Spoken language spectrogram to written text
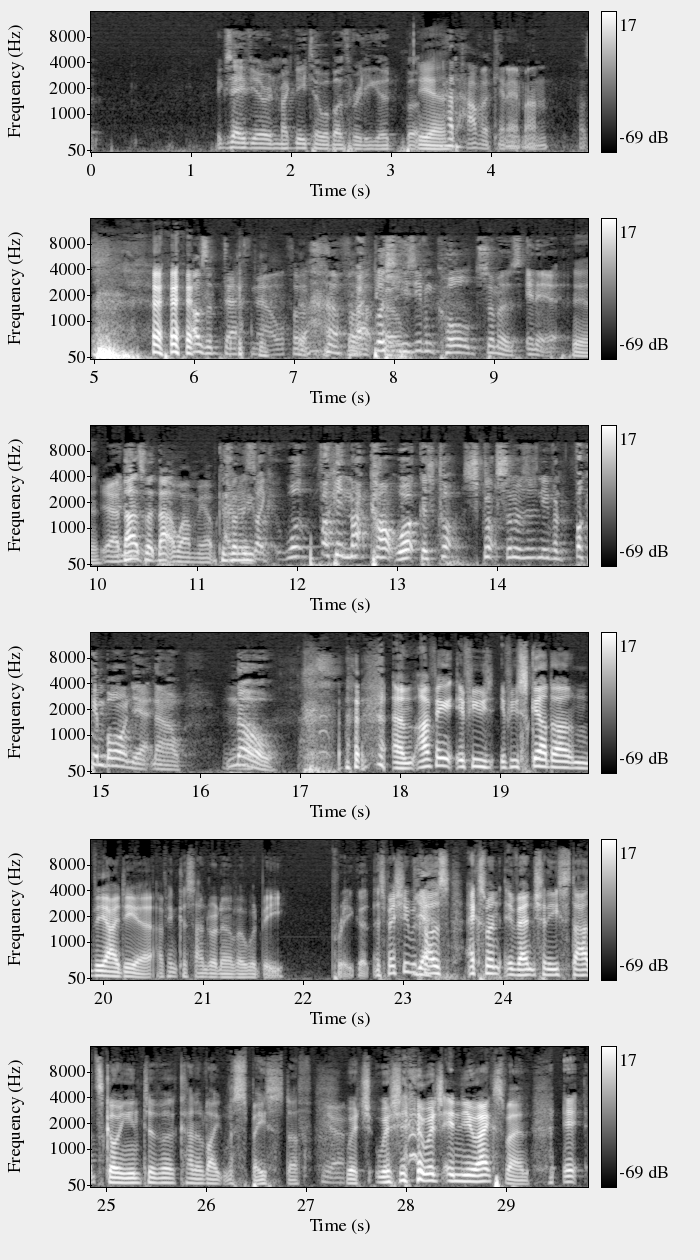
Xavier and Magneto were both really good. But It yeah. had Havoc in it, man. That's, that was a death knell for that. For that plus, film. he's even called Summers in it. yeah. yeah, and- that's what that wound me up because And when it's we- like, well, fucking that can't work because Scott Summers isn't even fucking born yet now. No. Um, I think if you if you scale down the idea, I think Cassandra Nova would be pretty good, especially Yeah. because X Men eventually starts going into the kind of like the space stuff, Yeah. which which which in New X Men it,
